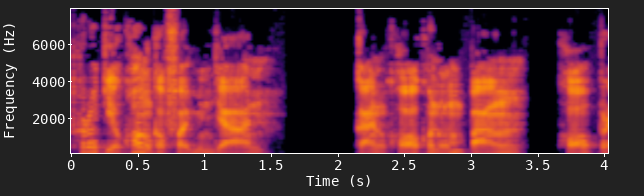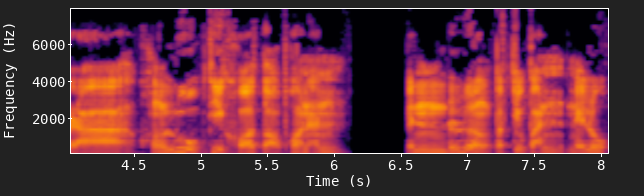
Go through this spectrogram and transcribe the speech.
เพราะเกี่ยวข้องกับฝ่ายวิญญาณ การขอขนมปัง ขอปลาของลูกที่ขอต่อพ่อนั้น เป็นเรื่องปัจจุบันในโลก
